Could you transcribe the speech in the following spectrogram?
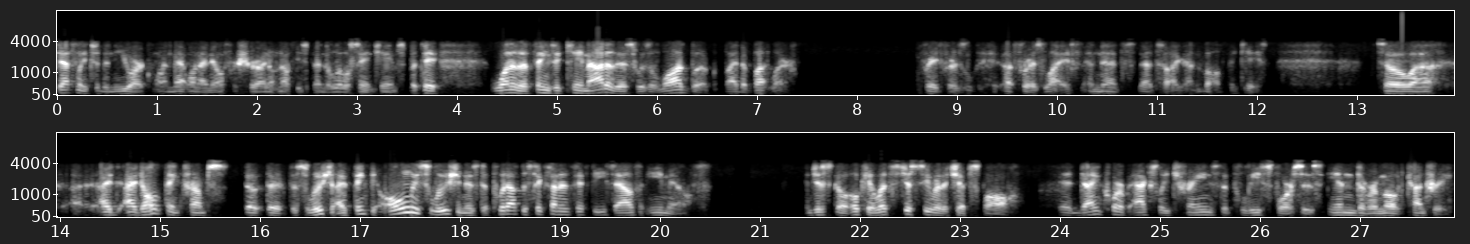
definitely to the New York one. That one I know for sure. I don't know if he's been to Little St. James, but they, one of the things that came out of this was a logbook by the butler, afraid for his uh, for his life, and that's that's how I got involved in the case. So uh, I I don't think Trump's the, the, the solution. I think the only solution is to put out the 650,000 emails and just go, okay, let's just see where the chips fall. And DynCorp actually trains the police forces in the remote country.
